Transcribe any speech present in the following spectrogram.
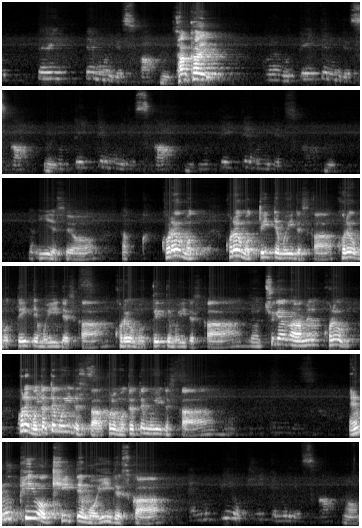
持って行ってもいいですか 음, 상카이 これ持って行ってもいいですか、うん持って行ってもいいですか、持って行ってもいいですか 이 됐어요. 아, これをも これを持って行ってもいいですか?これを持って行ってもいいですか?これを持って行ってもいいですか? 추가가 하면 これをこれ持ってってもいいですか?これ持ってってもいいですか? MP を聞いてもいいですか? MP を聞いてもいいですか 어,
